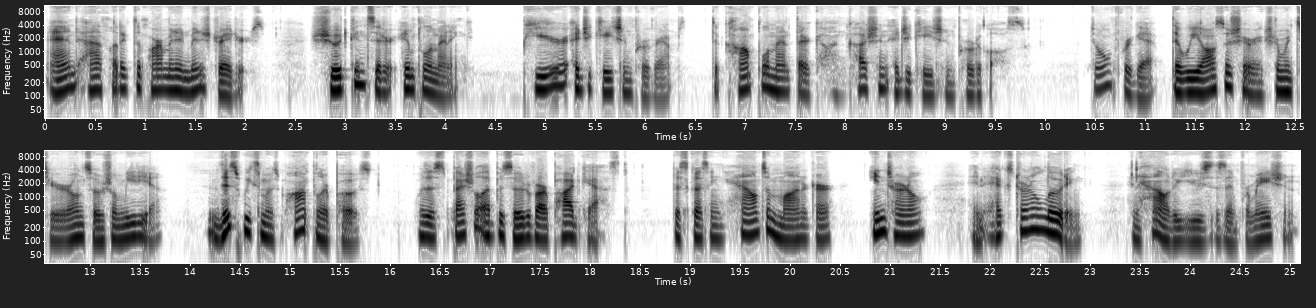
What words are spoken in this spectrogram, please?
and athletic department administrators should consider implementing peer education programs to complement their concussion education protocols. Don't forget that we also share extra material on social media. This week's most popular post was a special episode of our podcast discussing how to monitor internal and external loading and how to use this information.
